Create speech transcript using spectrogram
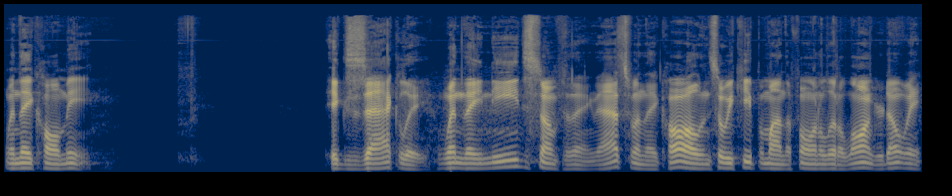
When they call me. Exactly. When they need something, that's when they call. And so we keep them on the phone a little longer, don't we?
